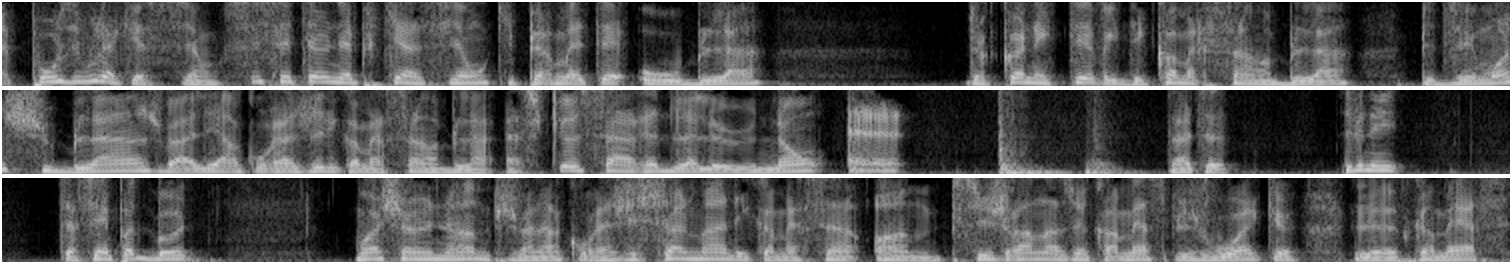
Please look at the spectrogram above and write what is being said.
euh, posez-vous la question. Si c'était une application qui permettait aux Blancs de connecter avec des commerçants blancs, puis dire, moi, je suis blanc, je vais aller encourager les commerçants blancs. Est-ce que ça aurait de l'allure? Non. Hein? That's it. C'est fini. Ça tient pas de bout. Moi, je suis un homme, puis je vais aller encourager seulement des commerçants hommes. Puis si je rentre dans un commerce, puis je vois que le commerce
